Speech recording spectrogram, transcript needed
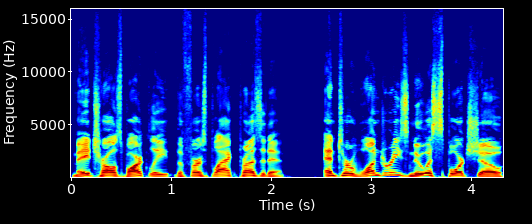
made Charles Barkley the first black president? Enter Wondery's newest sports show,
